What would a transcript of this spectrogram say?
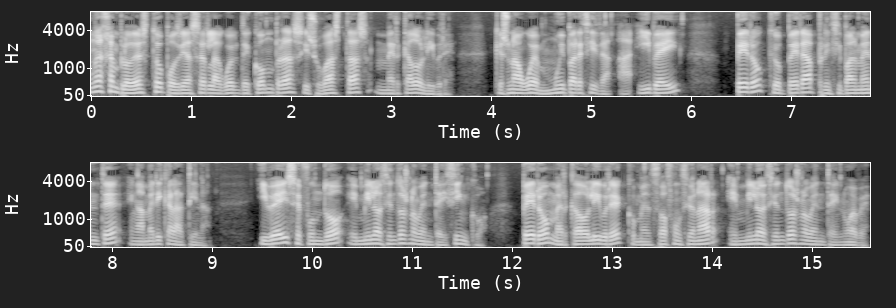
Un ejemplo de esto podría ser la web de compras y subastas Mercado Libre, que es una web muy parecida a eBay, pero que opera principalmente en América Latina. eBay se fundó en 1995, pero Mercado Libre comenzó a funcionar en 1999,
